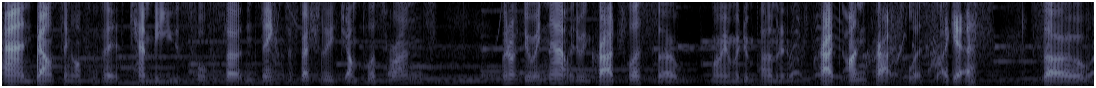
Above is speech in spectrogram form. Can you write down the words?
And bouncing off of it can be useful for certain things, especially jumpless runs. We're not doing that, we're doing crouchless, so, I mean, we're doing permanent crouch, uncrouchless, I guess. So,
